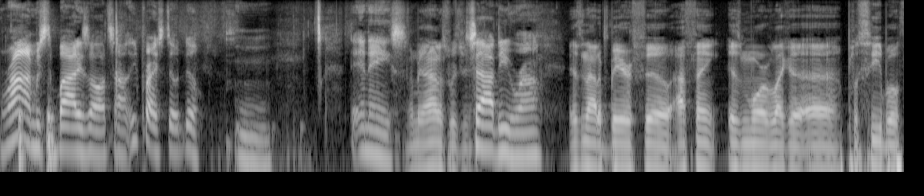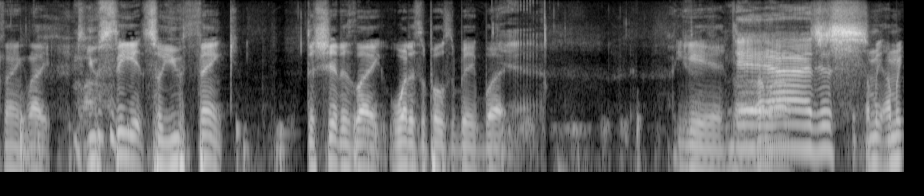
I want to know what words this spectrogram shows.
Ron used to buy these all the time. He probably still do. Hmm. The NAs. I'll be honest with you. Shout out to you, Ron. It's not a beer feel. I think it's more of like a, a placebo thing. Like you see it, so you think the shit is like what it's supposed to be. But yeah, yeah, no, Yeah, I just I'm, I'm, I'm,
